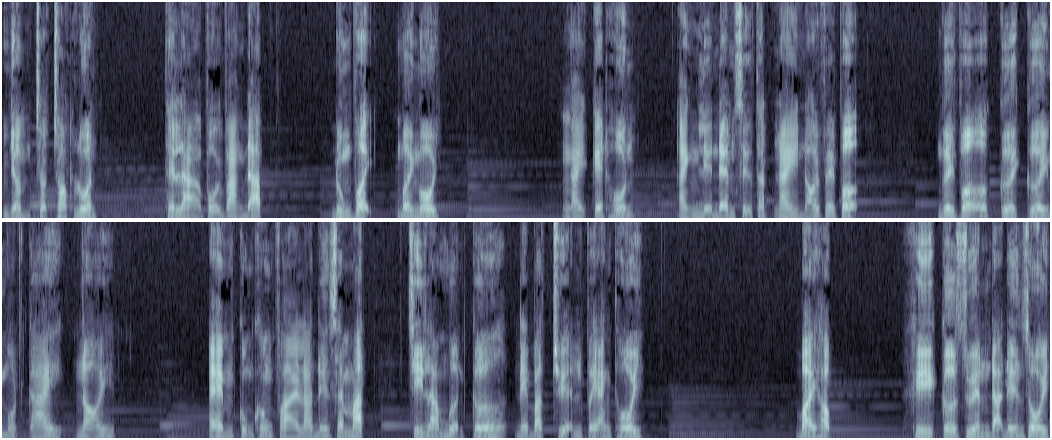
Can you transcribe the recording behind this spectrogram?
nhầm cho chót luôn. Thế là vội vàng đáp, đúng vậy, mời ngồi. Ngày kết hôn, anh liền đem sự thật này nói với vợ. Người vợ cười cười một cái, nói Em cũng không phải là đến xem mắt, chỉ là mượn cớ để bắt chuyện với anh thôi. Bài học Khi cơ duyên đã đến rồi,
